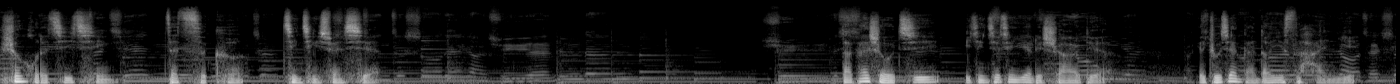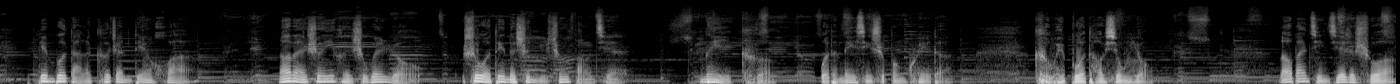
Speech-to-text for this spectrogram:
生活的激情在此刻尽情宣泄。打开手机，已经接近夜里十二点，也逐渐感到一丝寒意，便拨打了客栈电话。老板声音很是温柔，说我订的是女生房间。那一刻，我的内心是崩溃的，可谓波涛汹涌。老板紧接着说：“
